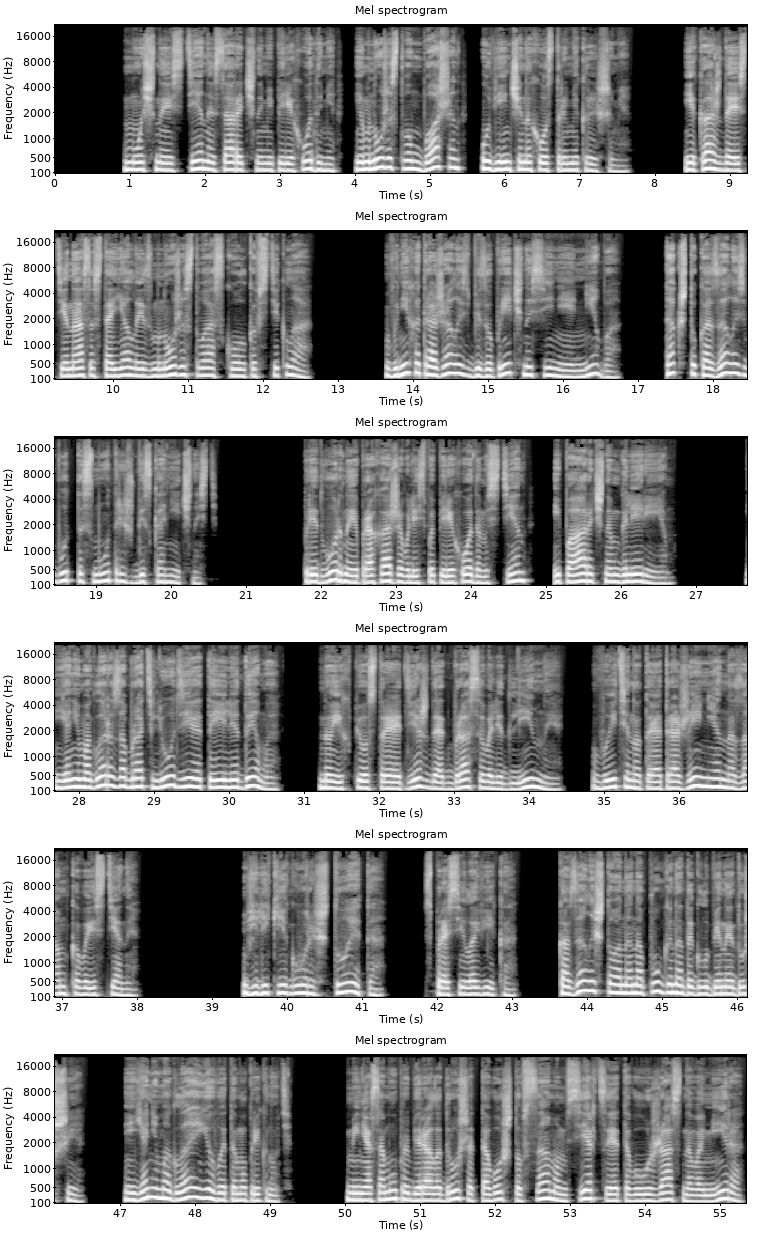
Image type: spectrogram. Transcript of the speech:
Мощные стены с арочными переходами и множеством башен, увенчанных острыми крышами. И каждая стена состояла из множества осколков стекла. В них отражалось безупречно синее небо, так что казалось, будто смотришь в бесконечность. Придворные прохаживались по переходам стен и по арочным галереям. Я не могла разобрать, люди это или демы, но их пестрые одежды отбрасывали длинные, вытянутые отражения на замковые стены. «Великие горы, что это?» — спросила Вика. Казалось, что она напугана до глубины души, и я не могла ее в этом упрекнуть. Меня саму пробирала дрожь от того, что в самом сердце этого ужасного мира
